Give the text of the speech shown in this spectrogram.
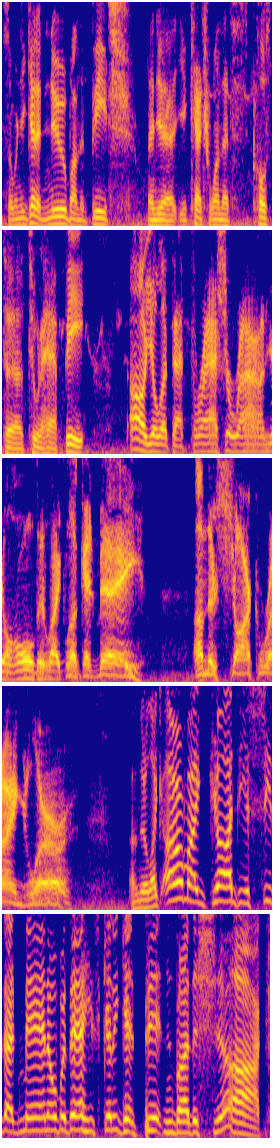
So when you get a noob on the beach and you you catch one that's close to two and a half feet, oh, you'll let that thrash around. You'll hold it like, look at me. I'm the shark wrangler. And they're like, oh my God, do you see that man over there? He's going to get bitten by the shark.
